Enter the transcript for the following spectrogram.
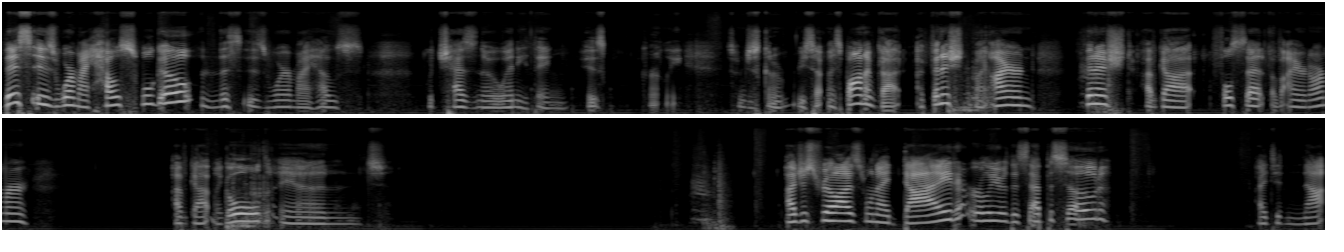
This is where my house will go, and this is where my house, which has no anything, is currently. So I'm just gonna reset my spawn. I've got I finished my iron finished. I've got full set of iron armor. I've got my gold and I just realized when I died earlier this episode I did not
